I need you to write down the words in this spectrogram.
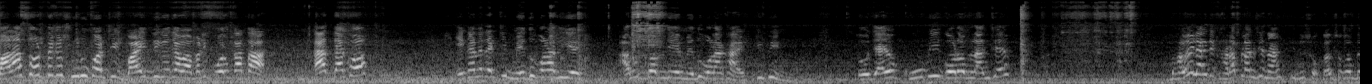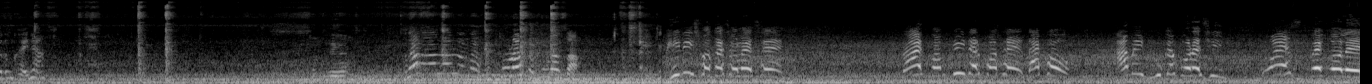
বালাসোর থেকে শুরু করছি, বাড়ির দিকে যাওয়া মানে কলকাতা। আর দেখো, এখানে দেখছি মেধু বড়া দিয়ে, আলুর দম দিয়ে মেধু বড়া খায়, টিফিন। তো যাই হোক, খুবই গরম লাগছে। ভালোই লাগছে, খারাপ লাগছে না, কিন্তু সকাল সকাল তো খাই না না না না না না থোড়া সা থোড়া সা ফিনিশ হতে চলেছে। প্রায় কমপ্লিটের পথে, দেখো, আমি ঢুকে পড়েছি ওয়েস্ট বেঙ্গলে।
